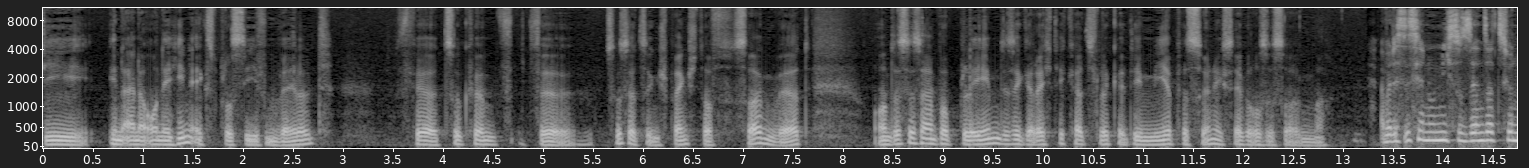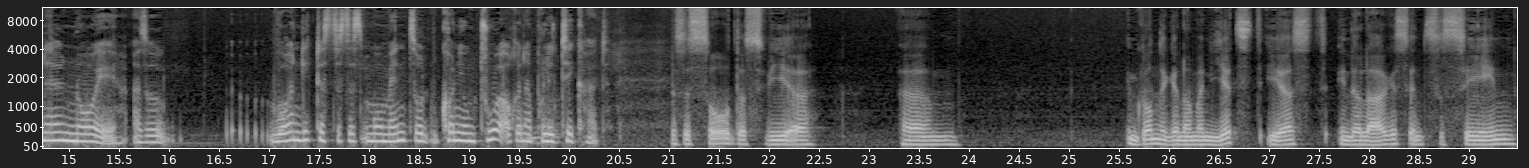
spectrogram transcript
die in einer ohnehin explosiven Welt für, Zukunft, für zusätzlichen Sprengstoff sorgen wird. Und das ist ein Problem, diese Gerechtigkeitslücke, die mir persönlich sehr große Sorgen macht. Aber das ist ja nun nicht so sensationell neu. Also woran liegt das, dass das im Moment so Konjunktur auch in der Politik hat? Es ist so, dass wir ähm, im Grunde genommen jetzt erst in der Lage sind zu sehen,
